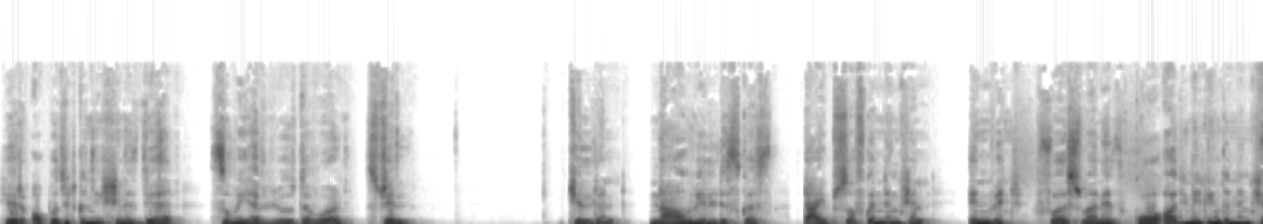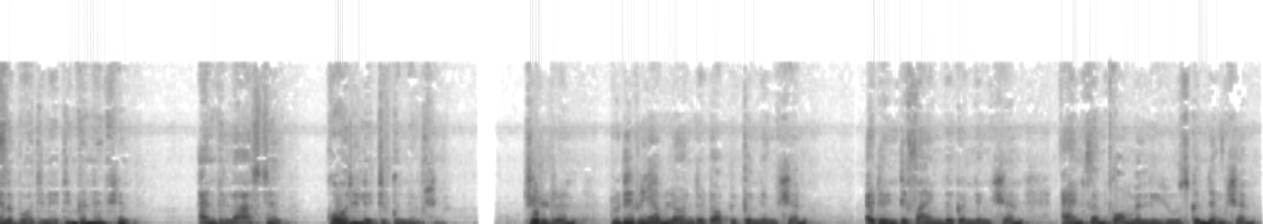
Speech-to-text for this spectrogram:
Here opposite condition is there, so we have used the word still. Children, now we will discuss types of conjunction in which first one is coordinating conjunction, subordinating conjunction and the last is correlative conjunction. Children, today we have learned the topic conjunction, identifying the conjunction and some commonly used conjunction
